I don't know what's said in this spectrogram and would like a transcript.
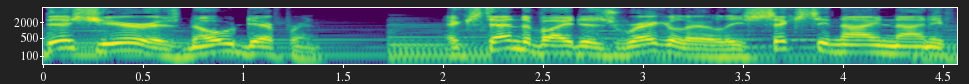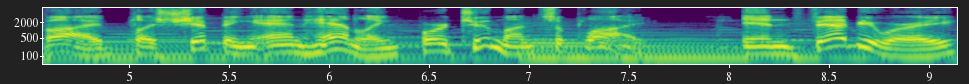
This year is no different. Extendivite is regularly $69.95 plus shipping and handling for a two month supply. In February,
